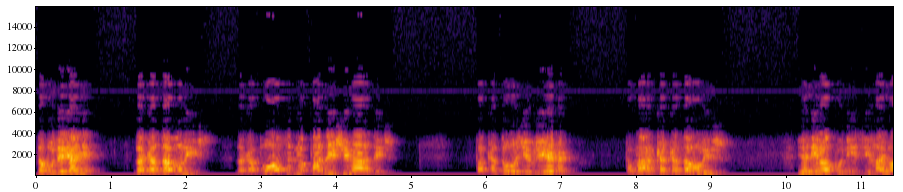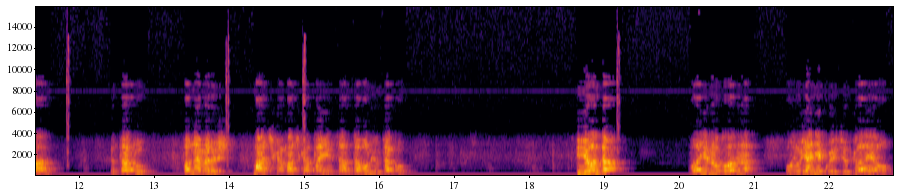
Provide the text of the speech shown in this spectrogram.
Da bude janje, da ga zavoliš, da ga posebno paziš i maziš. Pa kad dođe vrijeme, taman kad ga zavoliš, jedino ako nisi hajvan, je tako? Pa ne mereš. Mačka, mačka, pa je insan zavolio, tako? I onda, voljenog ovna, ono janje koje si odgajao,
